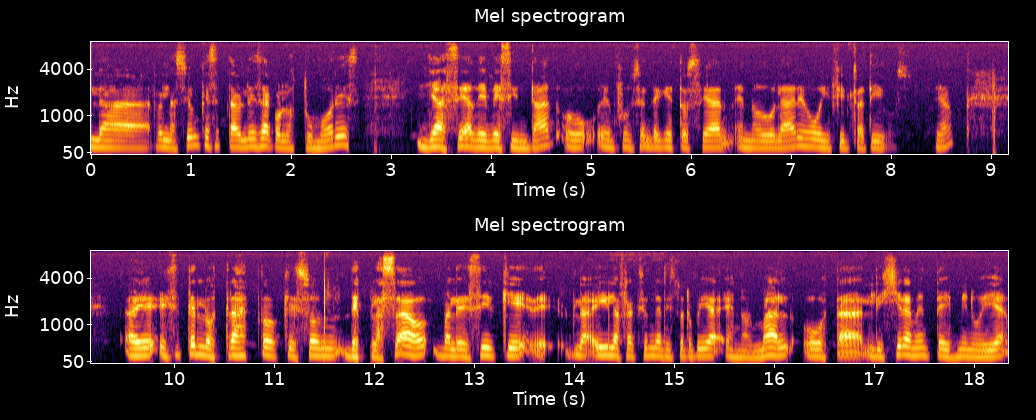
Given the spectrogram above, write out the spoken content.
la relación que se establece con los tumores, ya sea de vecindad o en función de que estos sean nodulares o infiltrativos. ¿ya? Eh, existen los trastos que son desplazados, vale decir que eh, ahí la fracción de anisotropía es normal o está ligeramente disminuida.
